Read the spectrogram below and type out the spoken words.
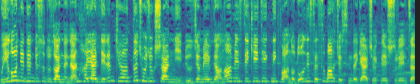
Bu yıl 17.si düzenlenen Hayallerim Kağıtta Çocuk Şenliği Düzce Mevlana Mesleki Teknik ve Anadolu Lisesi bahçesinde gerçekleştirildi.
